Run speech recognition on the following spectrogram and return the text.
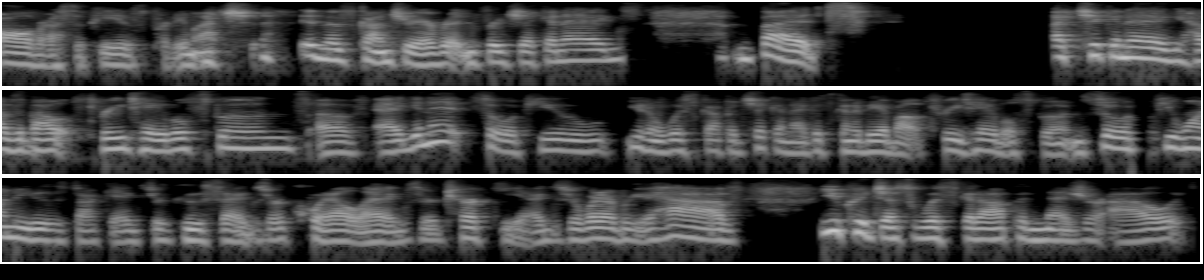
all recipes pretty much in this country are written for chicken eggs, but a chicken egg has about three tablespoons of egg in it. So if you, you know, whisk up a chicken egg, it's going to be about three tablespoons. So if you want to use duck eggs or goose eggs or quail eggs or turkey eggs or whatever you have, you could just whisk it up and measure out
